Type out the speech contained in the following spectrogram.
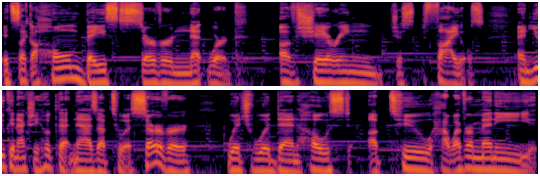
it's like a home-based server network of sharing just files. And you can actually hook that NAS up to a server which would then host up to however many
